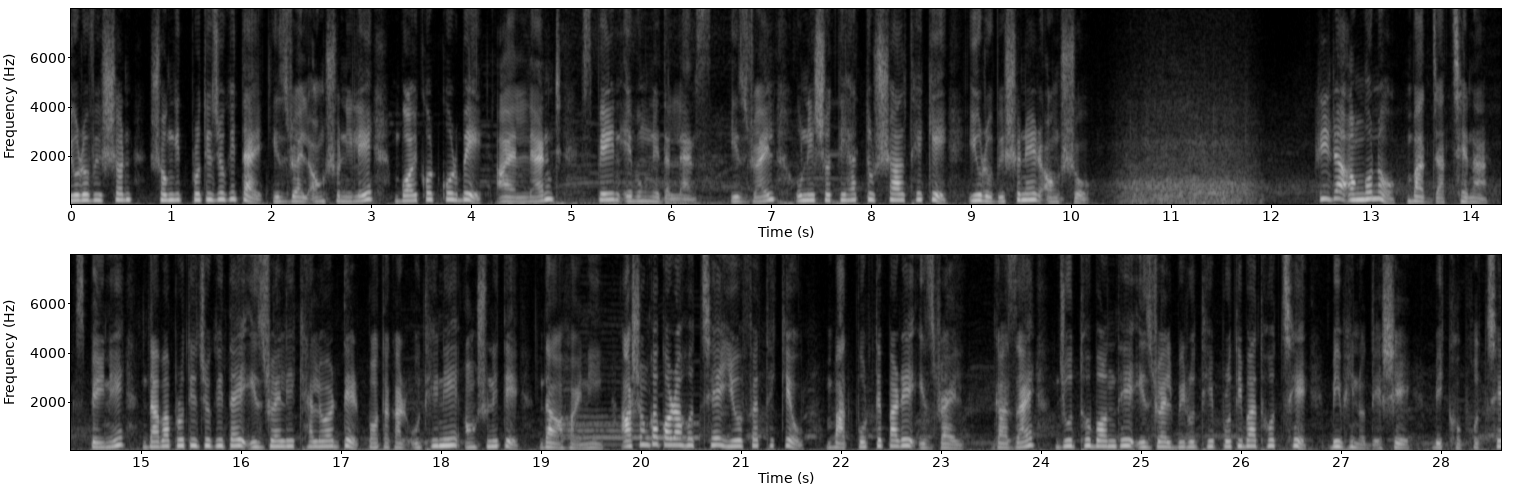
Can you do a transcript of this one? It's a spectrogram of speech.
ইউরোভিশন সংগীত প্রতিযোগিতায় ইসরায়েল অংশ নিলে বয়কট করবে আয়ারল্যান্ড, স্পেন এবং নেদারল্যান্ডস। ইসরায়েল উনিশশো সাল থেকে ইউরোভিশনের অংশ। ক্রীড়া অঙ্গনও বাদ যাচ্ছে না। স্পেনে দাবা প্রতিযোগিতায় ইসরায়েলি খেলোয়াড়দের পতাকার অধীনে অংশ নিতে দেওয়া হয়নি। আশঙ্কা করা হচ্ছে ইউএফএ থেকেও বাদ পড়তে পারে ইসরায়েল। গাজায় যুদ্ধ বন্ধে ইসরায়েল বিরোধী প্রতিবাদ হচ্ছে বিভিন্ন দেশে। বিক্ষোভ হচ্ছে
